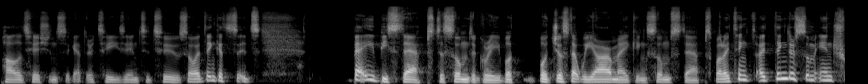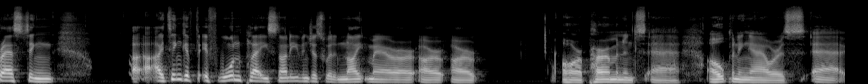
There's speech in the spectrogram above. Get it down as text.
politicians to get their teeth into too so I think it's it's baby steps to some degree, but but just that we are making some steps. But I think I think there's some interesting. I think if, if one place, not even just with a night mayor or or, or, or permanent uh, opening hours uh,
